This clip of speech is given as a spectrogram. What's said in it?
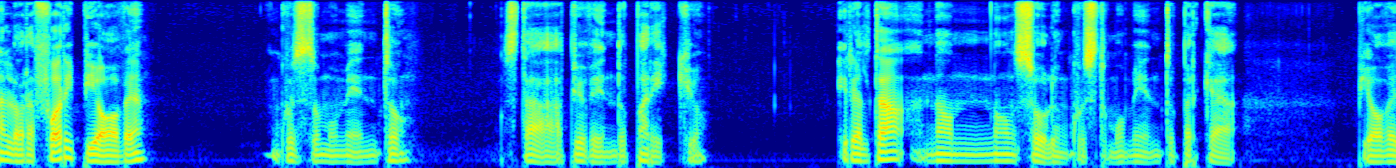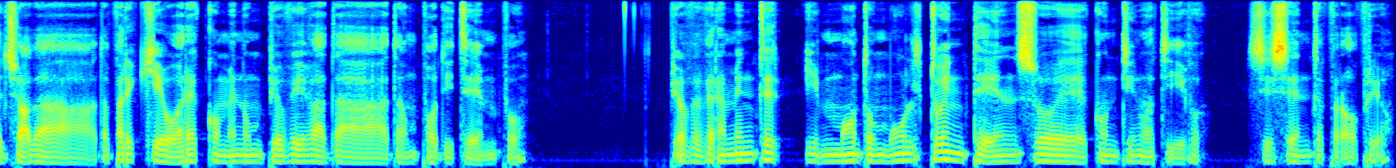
Allora, fuori piove in questo momento, sta piovendo parecchio. In realtà non, non solo in questo momento, perché piove già da, da parecchie ore come non pioveva da, da un po' di tempo. Piove veramente in modo molto intenso e continuativo, si sente proprio.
